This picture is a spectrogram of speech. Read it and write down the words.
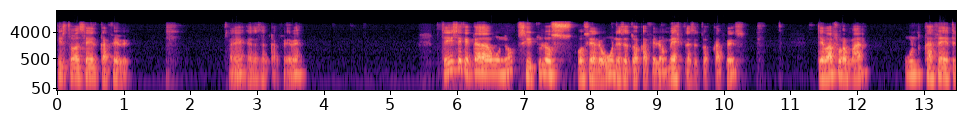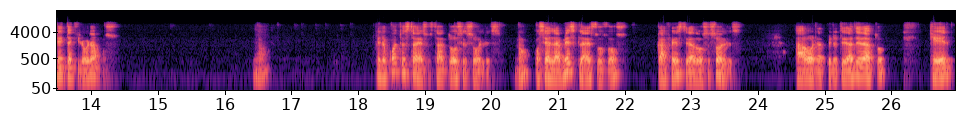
Esto va a ser el café B. ¿Sí? Este es el café B. Te dice que cada uno, si tú los, o sea, lo unes de estos cafés, lo mezclas de estos cafés, te va a formar un café de 30 kilogramos. ¿No? Pero ¿cuánto está eso? Está 12 soles, ¿no? O sea, la mezcla de estos dos cafés te da 12 soles. Ahora, pero te da de dato que él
